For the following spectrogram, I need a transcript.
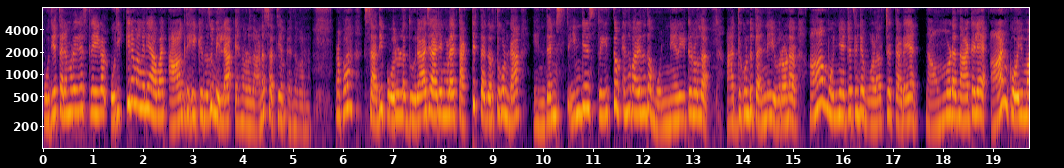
പുതിയ തലമുറയിലെ സ്ത്രീകൾ ഒരിക്കലും അങ്ങനെ ആവാൻ ആഗ്രഹിക്കുന്നതുമില്ല എന്നുള്ളതാണ് സത്യം എന്ന് പറഞ്ഞു. അപ്പൊ സതി പോലുള്ള ദുരാചാരങ്ങളെ തട്ടിത്തകർത്തുകൊണ്ടാ ഇന്ത്യൻ ഇന്ത്യൻ സ്ത്രീത്വം എന്ന് പറയുന്നത് മുന്നേറിയിട്ടുള്ളത്. അതുകൊണ്ട് തന്നെ യുവറോണർ ആ മുന്നേറ്റത്തിന്റെ വളർച്ച തടയാൻ നമ്മുടെ നാട്ടിലെ ആൺകോയ്മ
